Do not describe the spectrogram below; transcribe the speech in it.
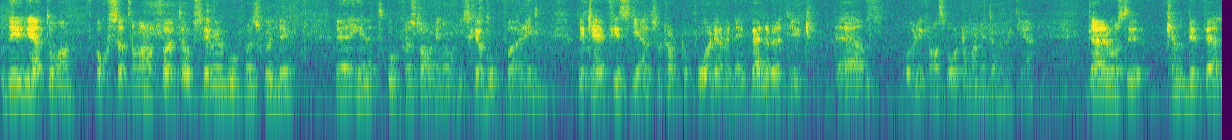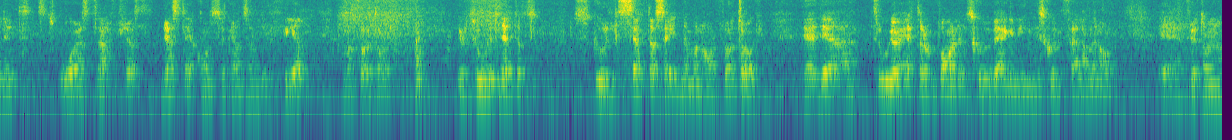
Och det är det att då också att när man har företag så är man bokföringsskyldig eh, enligt bokföringslagen. Vi ska göra bokföring. Det kan, finns hjälp såklart att få det men det är väldigt, väldigt dyrt. Eh, och det kan vara svårt om man inte har mycket. Däremot kan det bli väldigt svåra straffrättsliga konsekvenser om det är fel när man har företag. Det är otroligt lätt att skuldsätta sig när man har företag. Eh, det tror jag är ett av de vanligaste vägen in i skuldfällan idag. Eh, förutom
